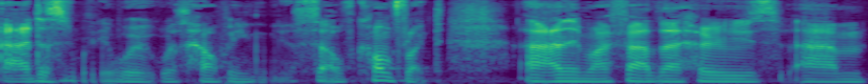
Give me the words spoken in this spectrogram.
uh, doesn't really work with helping solve conflict. Uh, and then my father, who's um,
